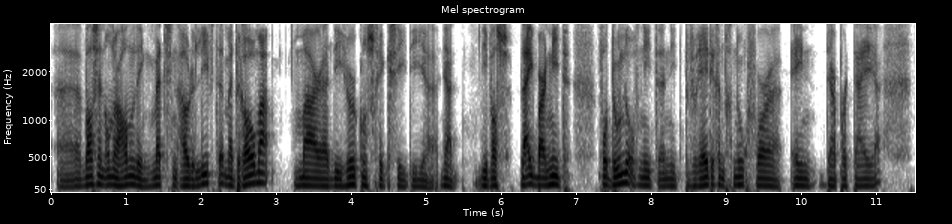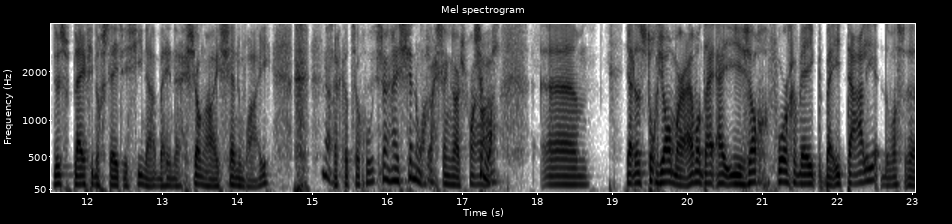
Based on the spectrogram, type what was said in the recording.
Eh, was in onderhandeling met zijn oude liefde, met Roma. Maar die huurconstructie, die, ja, die was blijkbaar niet voldoende of niet, niet bevredigend genoeg voor een der partijen. Dus blijft hij nog steeds in China bij een Shanghai Shenhua. Ja. Zeg ik dat zo goed? Shanghai Shenhua. Ja, Shanghai Shenhua. Shenhua. Ja, dat is toch jammer, hè? want hij, hij, je zag vorige week bij Italië, dat was eh,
